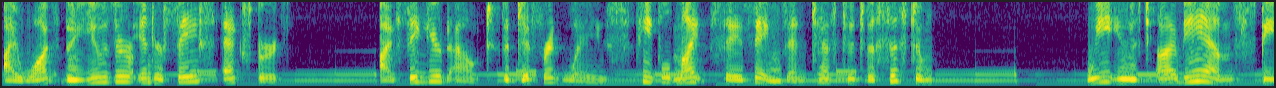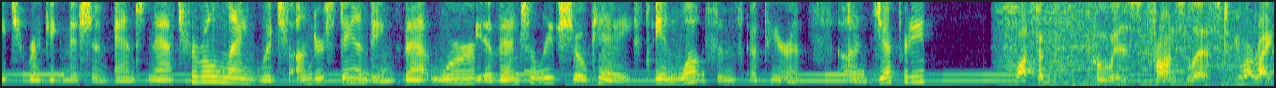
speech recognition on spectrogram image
I was the user interface expert I figured out the different ways people might say things and tested the system. We used IBM's speech recognition and natural language understanding that were eventually showcased in Watson's appearance on Jeopardy! Watson. Who is Franz Liszt? You are right.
